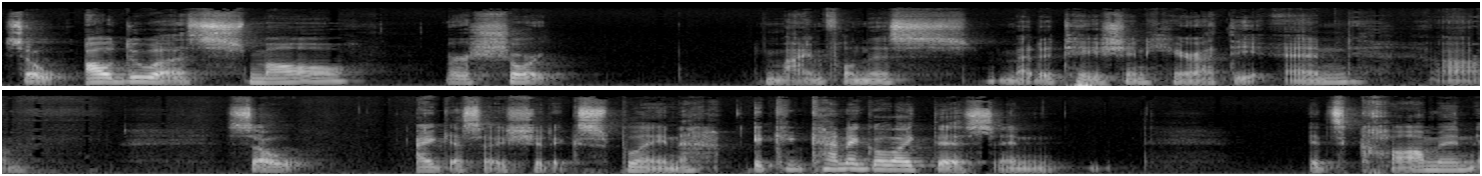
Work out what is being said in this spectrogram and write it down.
So I'll do a small or short mindfulness meditation here at the end. Um, so I guess I should explain. It can kind of go like this, and it's common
